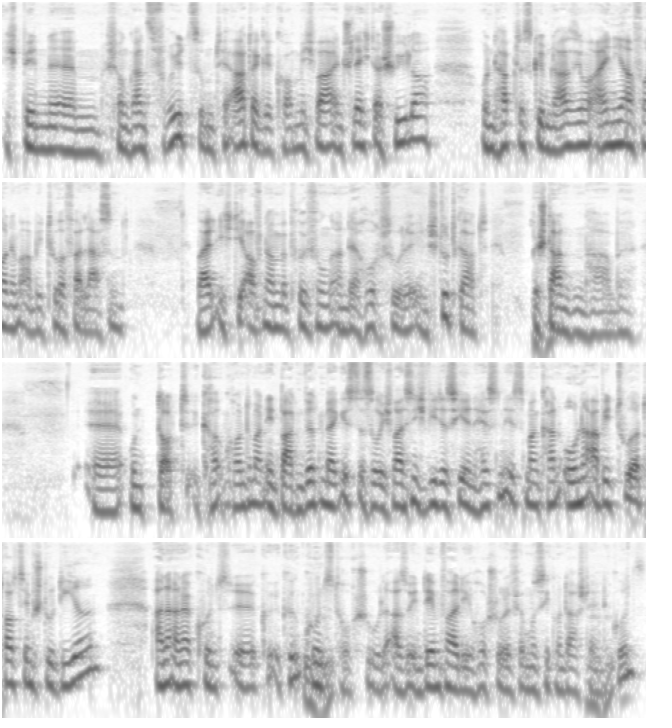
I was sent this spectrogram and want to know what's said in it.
ich bin ähm, schon ganz früh zum Theater gekommen. Ich war ein schlechter Schüler und habe das Gymnasium ein Jahr vor dem Abitur verlassen, weil ich die Aufnahmeprüfung an der Hochschule in Stuttgart bestanden habe. Äh, und dort konnte man, in Baden-Württemberg ist es so, ich weiß nicht, wie das hier in Hessen ist, man kann ohne Abitur trotzdem studieren an einer Kunst, äh, Kunsthochschule, also in dem Fall die Hochschule für Musik und Darstellende Kunst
